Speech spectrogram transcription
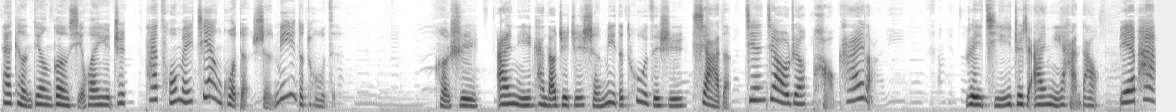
他肯定更喜欢一只他从没见过的神秘的兔子。可是安妮看到这只神秘的兔子时，吓得尖叫着跑开了。瑞奇追着安妮喊道：“别怕，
